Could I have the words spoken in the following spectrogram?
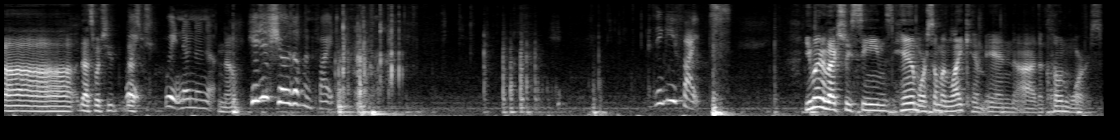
uh, that's what you. That's Wait, wait, no, no, no. no. He just shows up and fights. I think he fights. You might have actually seen him or someone like him in uh, the Clone Wars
